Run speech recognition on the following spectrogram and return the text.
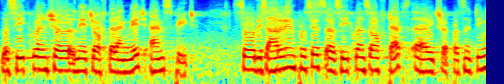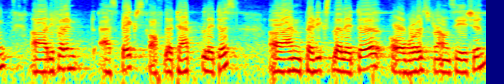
the sequential nature of the language and speech. So this RNN process a sequence of taps, uh, it's representing uh, different aspects of the tap letters uh, and predicts the letter or words pronunciation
